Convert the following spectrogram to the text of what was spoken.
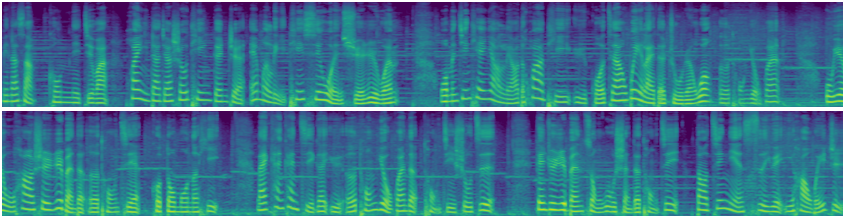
皆さんこんにちは，欢迎大家收听，跟着 Emily 听新闻学日文。我们今天要聊的话题与国家未来的主人翁儿童有关。五月五号是日本的儿童节，子どもの日。来看看几个与儿童有关的统计数字。根据日本总务省的统计， 到今年四月一号为止，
